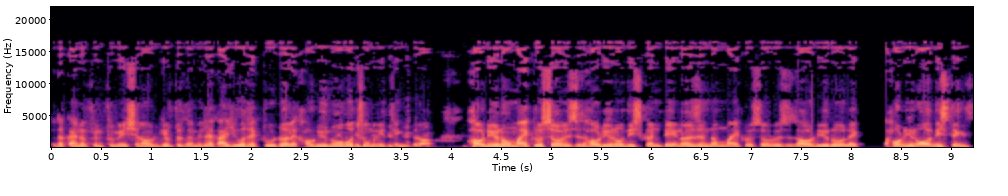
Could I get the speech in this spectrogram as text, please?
the kind of information I would give to them. Like, are you a recruiter? Like, how do you know about so many things? You know, how do you know microservices? How do you know these containers in the microservices? How do you know, like, how do you know all these things?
